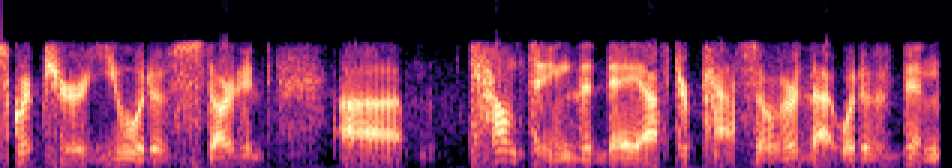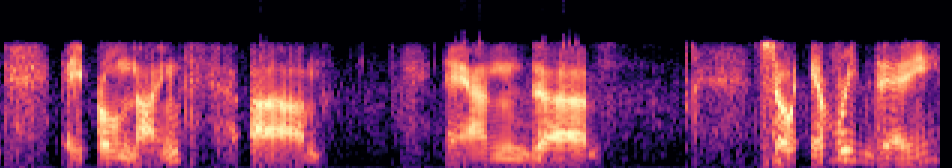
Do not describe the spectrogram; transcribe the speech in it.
scripture, you would have started uh, counting the day after Passover. That would have been April 9th. Um, and uh, so every day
